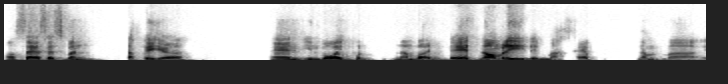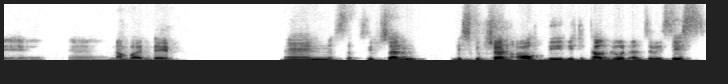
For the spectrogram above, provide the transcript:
or say assessment taxpayer and invoice number and date. Normally, they must have num uh, uh, number and date. And subscription, description of the digital goods and services,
